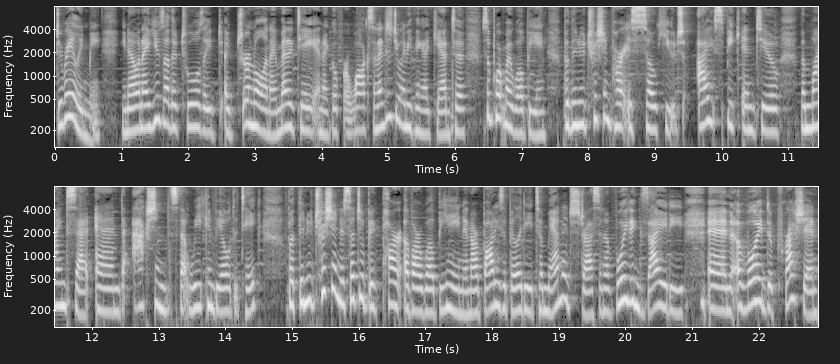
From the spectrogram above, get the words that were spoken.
derailing me, you know, and I use other tools. I, I, journal and I meditate and I go for walks and I just do anything I can to support my well being. But the nutrition part is so huge. I speak into the mindset and the actions that we can be able to take. But the nutrition is such a big part of our well being and our body's ability to manage stress and avoid anxiety and avoid depression,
